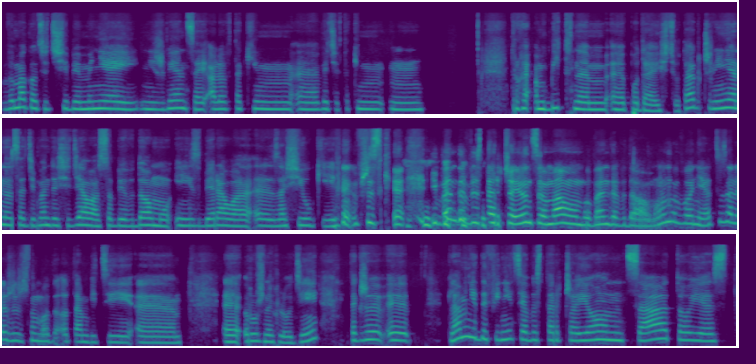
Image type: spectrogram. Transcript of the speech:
wymagać od siebie mniej niż więcej, ale w takim, e, wiecie, w takim. Mm, trochę ambitnym e, podejściu, tak? Czyli nie na zasadzie będę siedziała sobie w domu i zbierała e, zasiłki wszystkie i będę wystarczająco małą, bo będę w domu, no bo nie, to zależy zresztą od, od ambicji e, różnych ludzi. Także dla mnie definicja wystarczająca to jest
